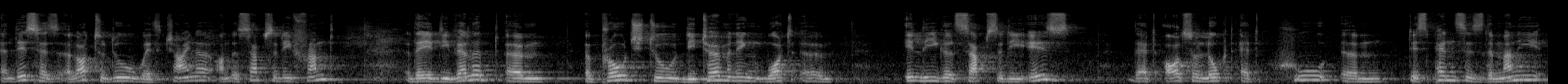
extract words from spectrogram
and this has a lot to do with China on the subsidy front. They developed um, approach to determining what uh, illegal subsidy is that also looked at who um, dispenses the money.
